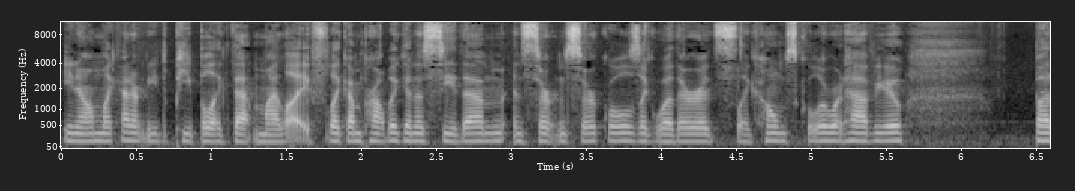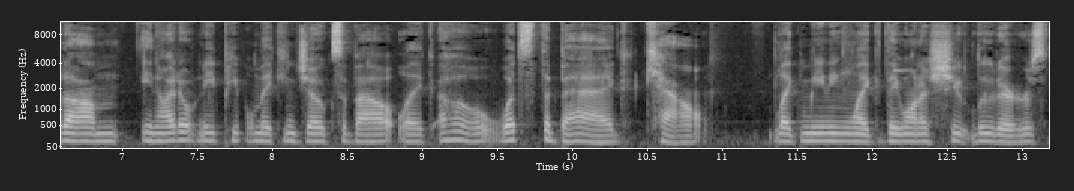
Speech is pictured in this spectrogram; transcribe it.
you know, I'm like, I don't need people like that in my life. Like, I'm probably going to see them in certain circles, like whether it's like homeschool or what have you. But, um, you know, I don't need people making jokes about like, oh, what's the bag count? Like, meaning like they want to shoot looters.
